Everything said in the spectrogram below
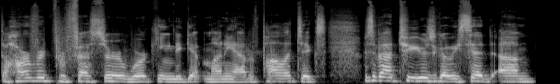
the Harvard professor working to get money out of politics. It was about two years ago. He said, um,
